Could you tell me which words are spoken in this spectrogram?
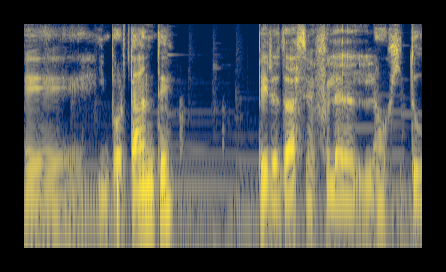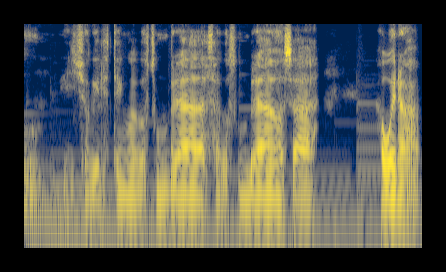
eh, importante, pero se me fue la longitud. Y yo que les tengo acostumbradas, acostumbrados a, a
